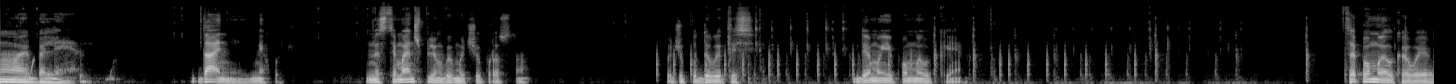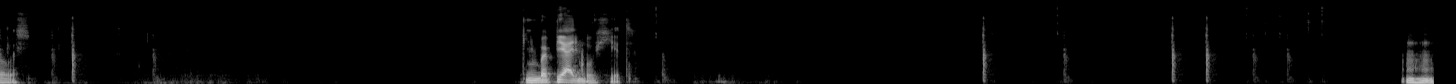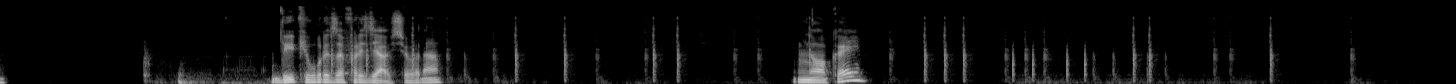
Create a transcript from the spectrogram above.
Ой, блін. Да, ні, не хочу. Не з цим еншпілем вимочу просто. Хочу подивитись, де мої помилки. Це помилка виявилась. Кінь Б5 був хід. Дві фігури за ферзя всього, да? Ну, окей.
